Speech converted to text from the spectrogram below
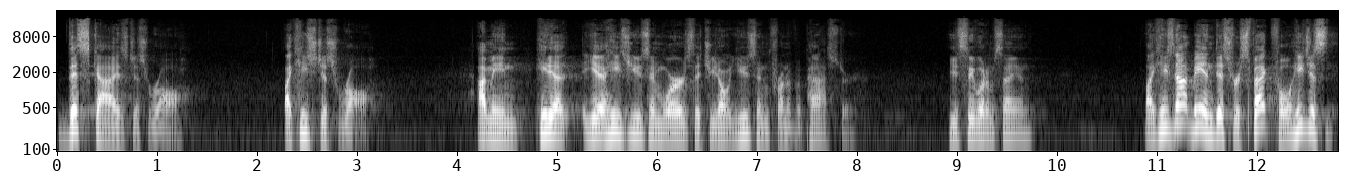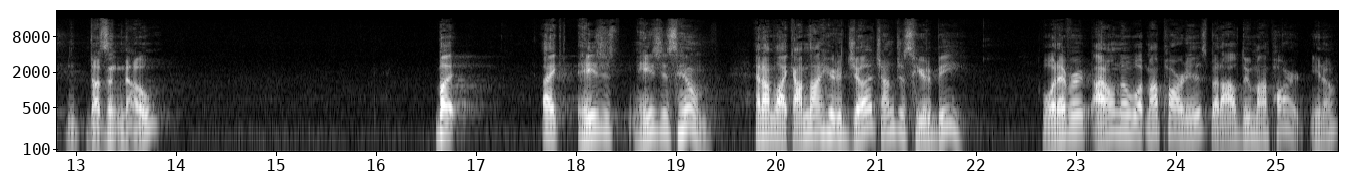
this guy is just raw. Like he's just raw. I mean, he does, yeah, he's using words that you don't use in front of a pastor. You see what I'm saying? Like he's not being disrespectful, he just doesn't know. But like he's just he's just him. And I'm like, I'm not here to judge, I'm just here to be. Whatever, I don't know what my part is, but I'll do my part, you know?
